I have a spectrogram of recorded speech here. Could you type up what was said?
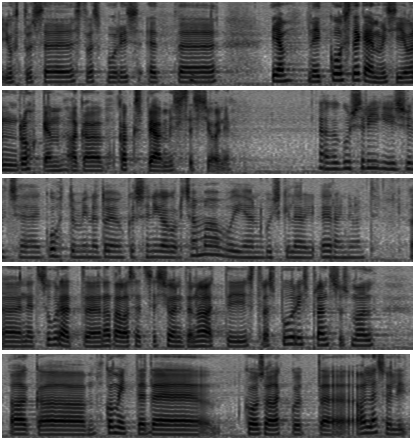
juhtus Strasbourgis, et jah, neid koos tegemisi on rohkem, aga kaks peamist sessiooni. aga kus riigis üldse kohtumine toimub, kas see on iga kord sama või on kuskil erinevalt? Äh, need suured äh, nädalased sessioonid on alati Strasbourgis, Prantsusmaal, aga komiteede koosolekud äh, alles olid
